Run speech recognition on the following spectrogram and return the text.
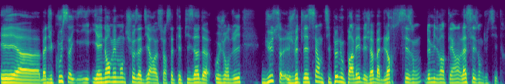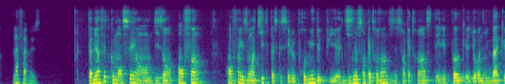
Et euh, bah, du coup, il y, a énormément de choses à dire sur cet épisode aujourd'hui. Gus, je vais te laisser un petit peu nous parler déjà bah, de leur saison 2021, la saison du titre, la fameuse. Tu as bien fait de commencer en disant enfin. Enfin, ils ont un titre parce que c'est le premier depuis 1980. 1980, c'était l'époque du running back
